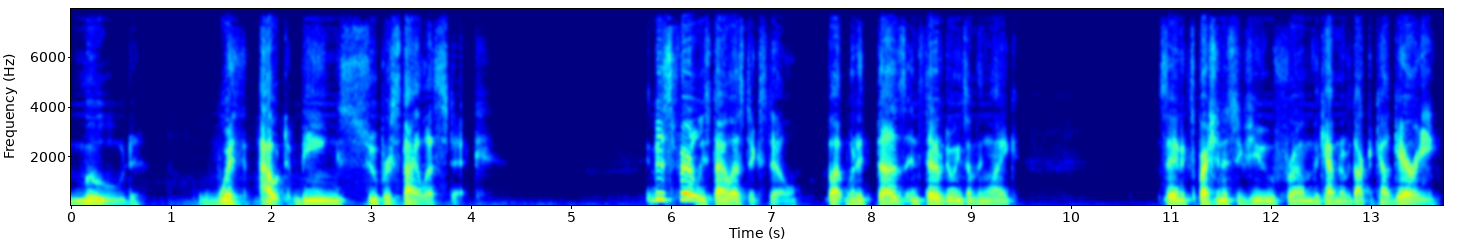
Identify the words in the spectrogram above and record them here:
mood without being super stylistic. It is fairly stylistic still, but what it does instead of doing something like, say, an expressionistic view from the cabinet of Dr. Caligari,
